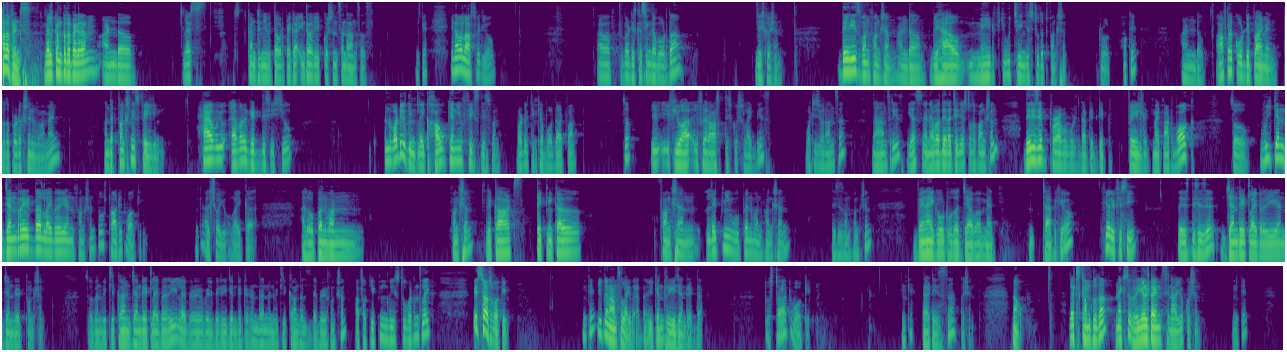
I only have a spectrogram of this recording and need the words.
Hello friends, welcome to the Pega and uh, let's continue with our Pega interview questions and answers. Okay, in our last video, uh, we were discussing about the this question. There is one function and uh, we have made few changes to that function rule. Okay, and after code deployment to the production environment, and that function is failing. Have you ever get this issue? And what do you think? Like how can you fix this one? What do you think about that one? So if you are if you are asked this question like this what is your answer? The answer is yes whenever there are changes to the function there is a probability that it get failed it might not work. So we can generate the library and function to start it working. Okay i'll show you like uh, i'll open one function records technical function. Let me open one function. This is one function. When i go to the java med tab here here if you see there is this is a generate library and generate function. So when we click on generate library library will be regenerated and then when we click on the library function after clicking these two buttons like it starts working okay? You can answer like that. We can regenerate them. To start working. Okay? That is the question. Now let's come to the next real time scenario question. Okay?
